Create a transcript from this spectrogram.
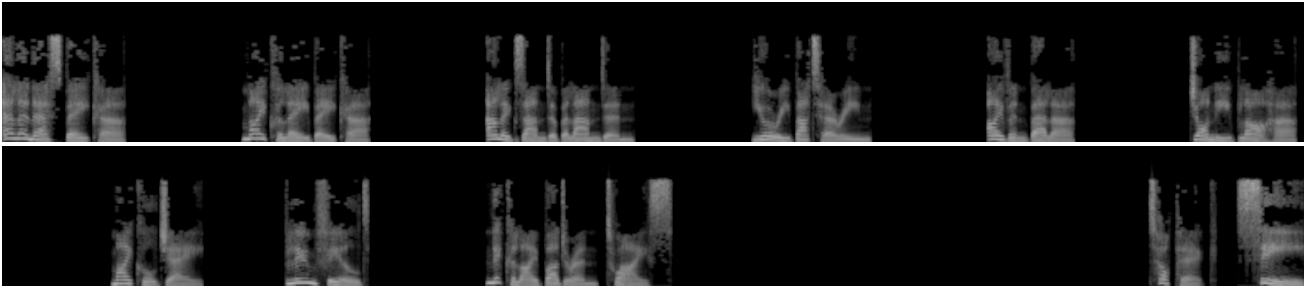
Ellen S. Baker. Michael A. Baker. Alexander Balandin Yuri Baturin Ivan Bella. John E. Blaha. Michael J. Bloomfield. Nikolai Budarin twice. Topic. C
